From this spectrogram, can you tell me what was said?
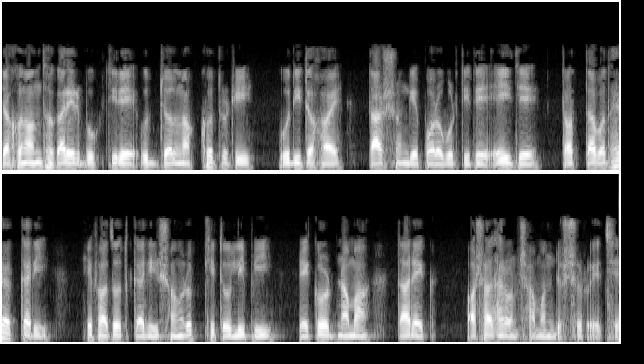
যখন অন্ধকারের বুক চিরে উজ্জ্বল নক্ষত্রটি উদিত হয়, তার সঙ্গে পরবর্তীতে এই যে তত্ত্বাবধায়ককারী হেফাজতকারীর সংরক্ষিত লিপি, রেকর্ডনামা, তার এক অসাধারণ সামঞ্জস্য রয়েছে।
